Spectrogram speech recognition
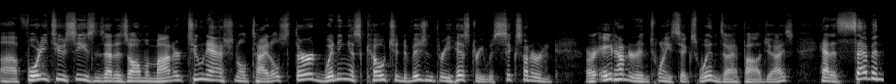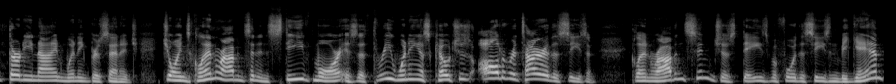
Uh, 42 seasons at his alma mater, two national titles, third winningest coach in Division Three history with 600 or 826 wins. I apologize. Had a 739 winning percentage. Joins Glenn Robinson and Steve Moore as the three winningest coaches, all to retire this season. Glenn Robinson just days before the season began.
